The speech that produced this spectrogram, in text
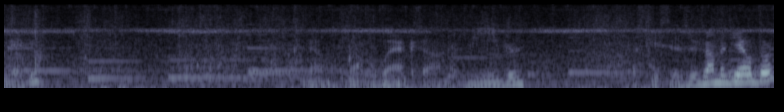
maybe? No, it's not a wax on the lever. Let's see scissors on the jail door.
